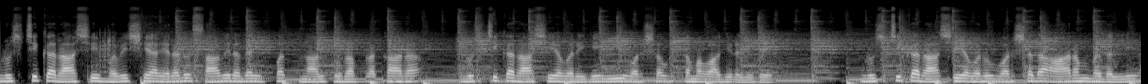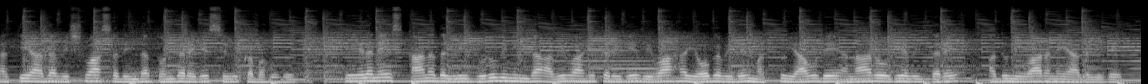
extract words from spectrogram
ವೃಶ್ಚಿಕ ರಾಶಿ ಭವಿಷ್ಯ ಎರಡು ಸಾವಿರದ ಇಪ್ಪತ್ನಾಲ್ಕರ ಪ್ರಕಾರ, ವೃಶ್ಚಿಕ ರಾಶಿಯವರಿಗೆ ಈ ವರ್ಷ ಉತ್ತಮವಾಗಿರಲಿದೆ. ವೃಶ್ಚಿಕ ರಾಶಿಯವರು ವರ್ಷದ ಆರಂಭದಲ್ಲಿ ಅತಿಯಾದ ವಿಶ್ವಾಸದಿಂದ ತೊಂದರೆಗೆ ಸಿಲುಕಬಹುದು. ಏಳನೇ ಸ್ಥಾನದಲ್ಲಿ ಗುರುವಿನಿಂದ ಅವಿವಾಹಿತರಿಗೆ ವಿವಾಹ ಯೋಗವಿದೆ ಮತ್ತು ಯಾವುದೇ ಅನಾರೋಗ್ಯವಿದ್ದರೆ ಅದು ನಿವಾರಣೆಯಾಗಲಿದೆ.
